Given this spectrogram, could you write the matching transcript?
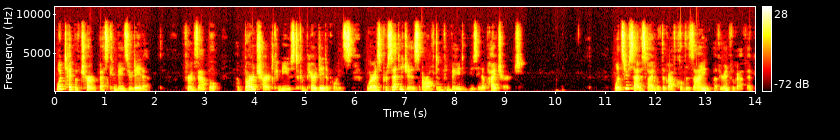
what type of chart best conveys your data. For example, a bar chart can be used to compare data points, whereas percentages are often conveyed using a pie chart. Once you're satisfied with the graphical design of your infographic,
